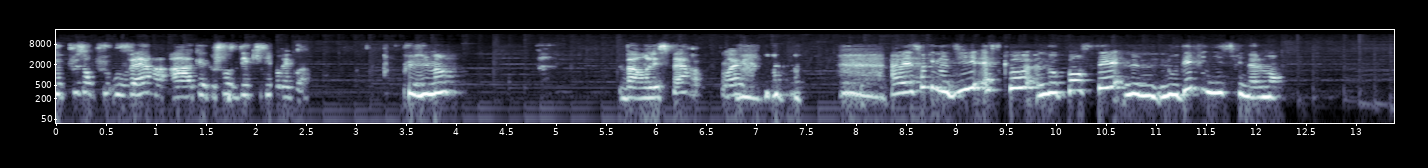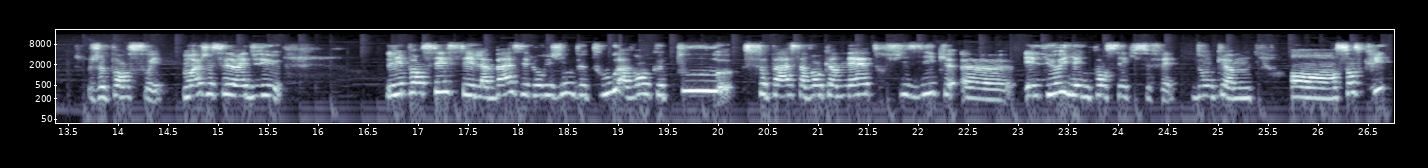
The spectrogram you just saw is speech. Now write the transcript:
de plus en plus ouvert à quelque chose d'équilibré, quoi. Plus humain? Bah, on l'espère, ouais. Alors, il y a qui nous dit est-ce que nos pensées nous définissent finalement? Je pense, oui. Moi, je serais du. Les pensées, c'est la base et l'origine de tout. Avant que tout se passe, avant qu'un être physique euh, ait lieu, il y a une pensée qui se fait. Donc, euh, en sanskrit,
